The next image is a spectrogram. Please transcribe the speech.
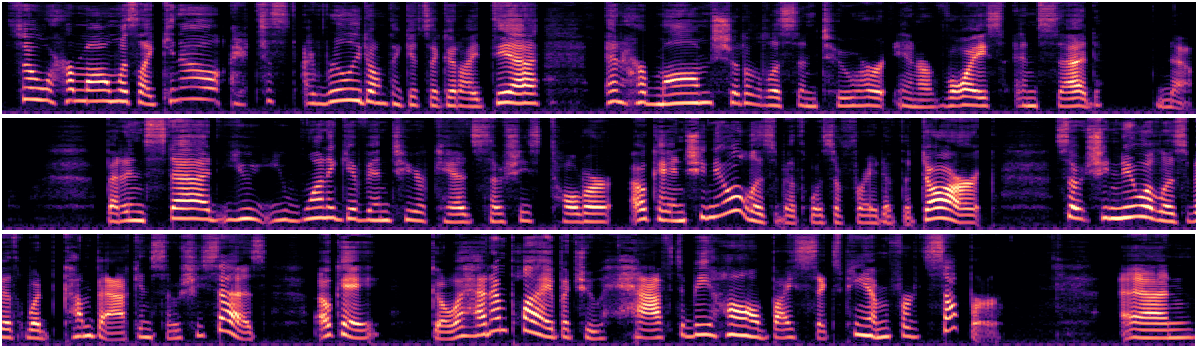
So her mom was like, you know, I just, I really don't think it's a good idea. And her mom should have listened to her inner voice and said no. But instead, you, you want to give in to your kids. So she's told her, okay. And she knew Elizabeth was afraid of the dark. So she knew Elizabeth would come back, and so she says, Okay, go ahead and play, but you have to be home by 6 p.m. for supper. And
